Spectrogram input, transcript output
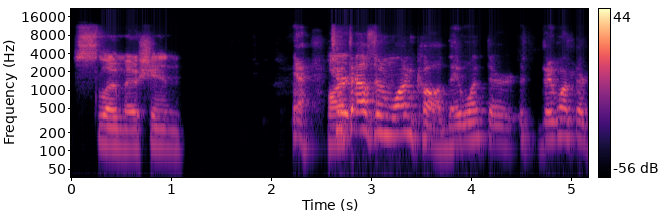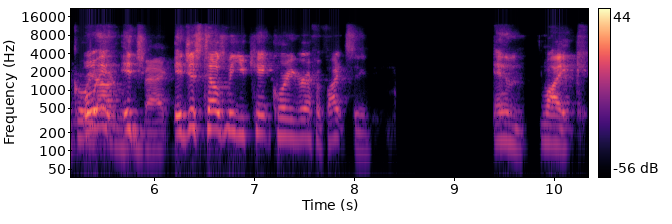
slow motion. yeah, part- 2001 called. They want their they want their Well, choreography it- it- back. It just tells me you can't choreograph a fight scene. And like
